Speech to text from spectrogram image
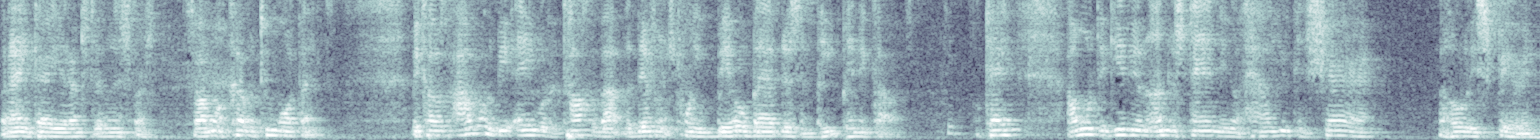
But I ain't there yet. I'm still in this first. So I'm going to cover two more things. Because I want to be able to talk about the difference between Bill Baptist and Pete Pentecost. Okay? I want to give you an understanding of how you can share the Holy Spirit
